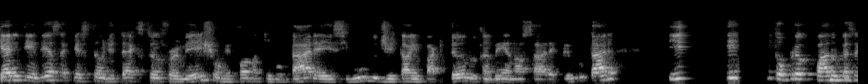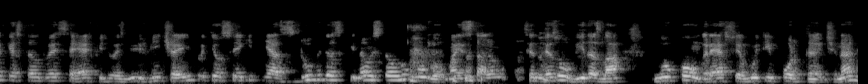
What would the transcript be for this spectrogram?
Quero entender essa questão de tax transformation, reforma tributária, esse mundo digital impactando também a nossa área tributária. E Estou preocupado com essa questão do ECF 2020 aí, porque eu sei que tem as dúvidas que não estão no Google, mas estarão sendo resolvidas lá no Congresso e é muito importante, né?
